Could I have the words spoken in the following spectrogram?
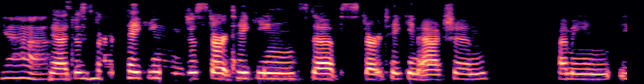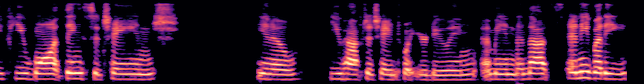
Yeah yeah just start taking just start taking steps start taking action. I mean if you want things to change you know you have to change what you're doing. I mean and that's anybody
